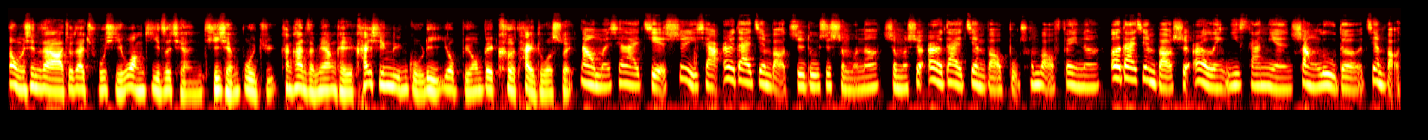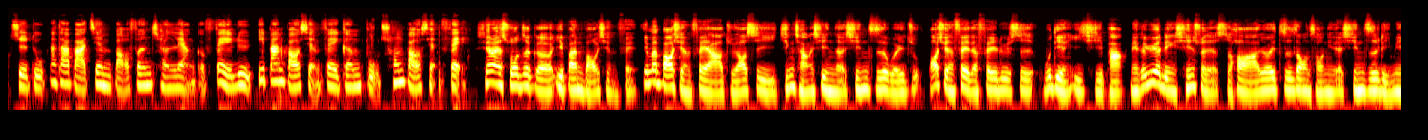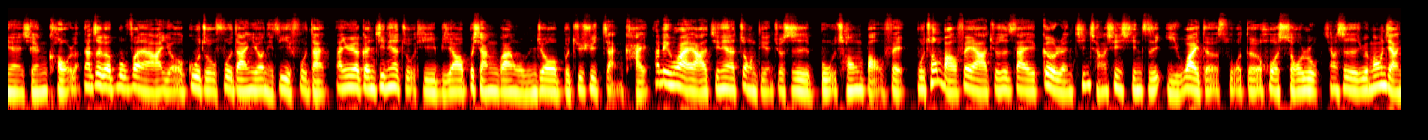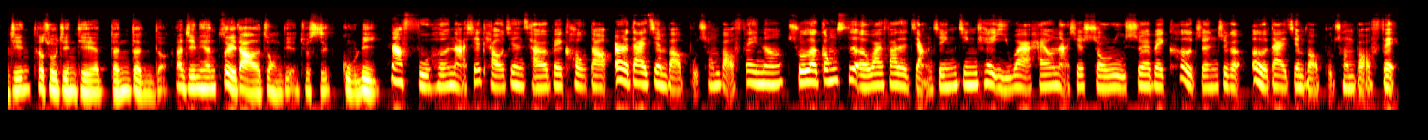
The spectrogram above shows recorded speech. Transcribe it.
那我们现在啊，就在除夕旺季之前提前布局，看看怎么样可以开心领股利，又不用被课太多税。那我们先来解释一下二代健保制度是什么呢？什么是二代健保补充保费呢？二代健保是二零一三年上路的健保制度，那它把健保分成两个费率：一般保险费跟补充保险费。先来说这个一般保险费，一般保险费啊，主要是以经常性的薪资为主，保险费的费率是五点一七趴，每个月领薪水的时候啊，就会自动从你的薪资里面先扣了。那这个部分啊，有雇主负担，由你自己负担。那因为跟今天的主题比较不相关，我们就不继续展开。那另外啊，今天的重点就是补充保费。补充保费啊，就是在个人经常性薪资以外的所得或收入，像是员工奖金、特殊津贴等等的。那今天最大的重点就是鼓励。那符合哪些条件才会被扣到二代健保补充保费呢？除了公司额外发的奖金、津贴以外，还有哪些收入是会被课征这个二代健保补充保费？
